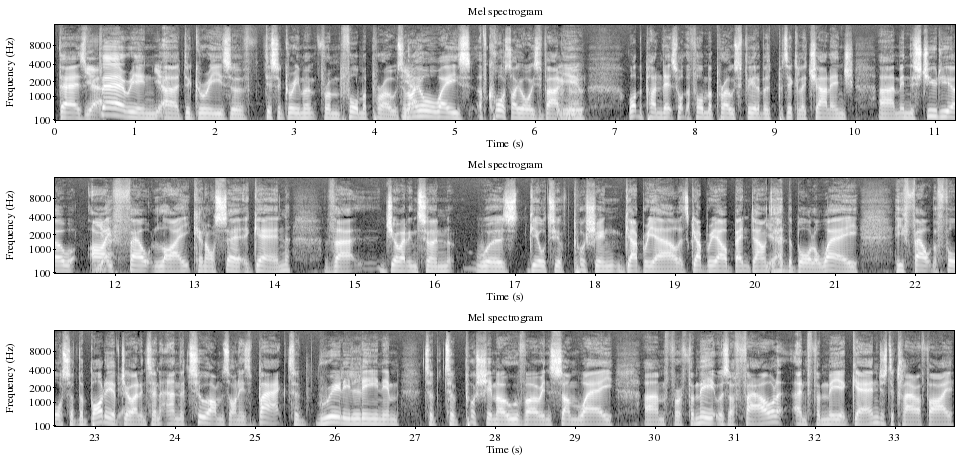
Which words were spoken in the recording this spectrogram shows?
There's Yeah. varying Yeah. uh, degrees of disagreement from former pros, and Yeah. I always, of course, I always value Mm-hmm. What the pundits, what the former pros feel of a particular challenge. Um, in the studio, I felt like, and I'll say it again, that Joelinton was guilty of pushing Gabriel. As Gabriel bent down to head the ball away, he felt the force of the body of Joelinton and the two arms on his back to really lean him, to, to push him over in some way. Um, for, for me, it was a foul. And for me, again, just to clarify,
